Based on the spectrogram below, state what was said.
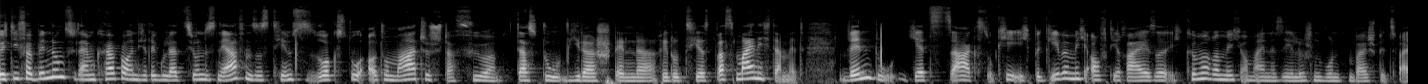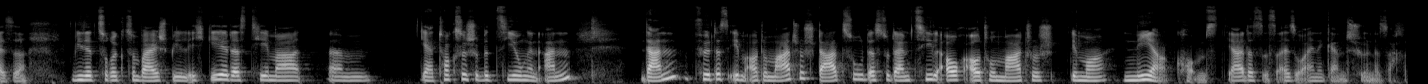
Durch die Verbindung zu deinem Körper und die Regulation des Nervensystems sorgst du automatisch dafür, dass du Widerstände reduzierst. Was meine ich damit? Wenn du jetzt sagst, okay, ich begebe mich auf die Reise, ich kümmere mich um meine seelischen Wunden beispielsweise, wieder zurück zum Beispiel, ich gehe das Thema ähm, ja, toxische Beziehungen an, dann führt das eben automatisch dazu, dass du deinem Ziel auch automatisch immer näher kommst. Ja, das ist also eine ganz schöne Sache.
